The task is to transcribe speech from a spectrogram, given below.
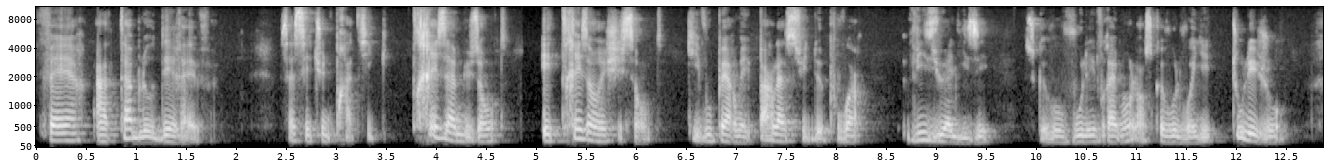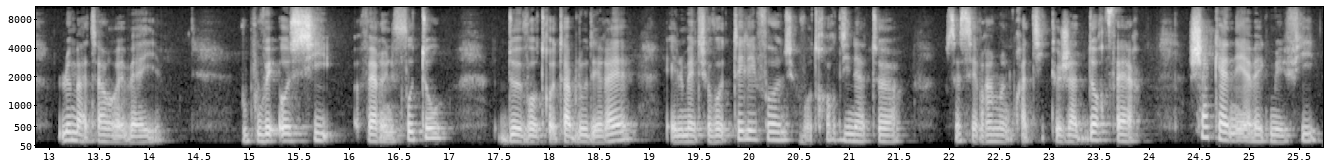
Faire un tableau des rêves. Ça, c'est une pratique très amusante et très enrichissante qui vous permet par la suite de pouvoir visualiser ce que vous voulez vraiment lorsque vous le voyez tous les jours, le matin au réveil. Vous pouvez aussi faire une photo de votre tableau des rêves et le mettre sur votre téléphone, sur votre ordinateur. Ça, c'est vraiment une pratique que j'adore faire chaque année avec mes filles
